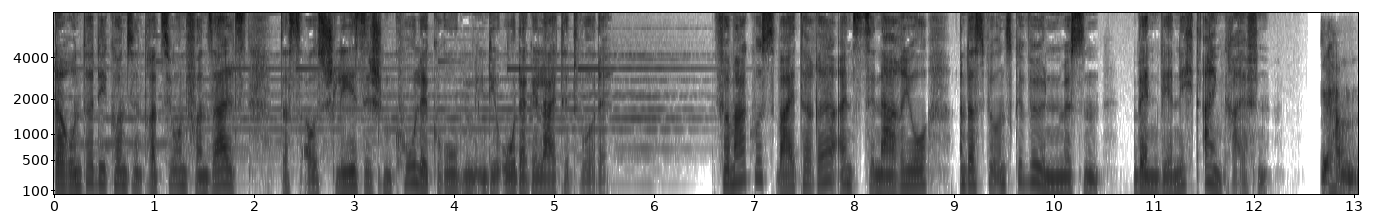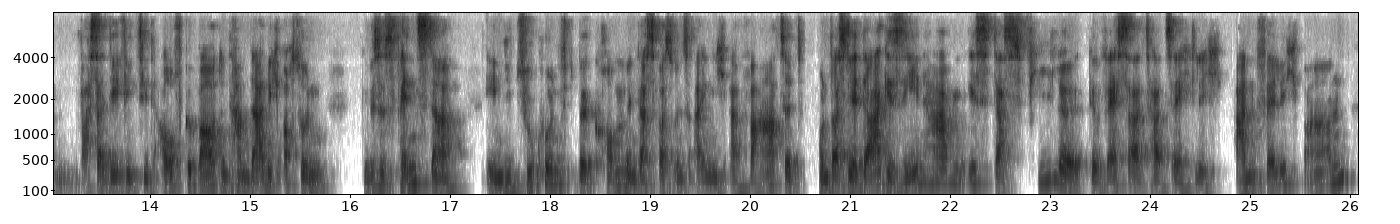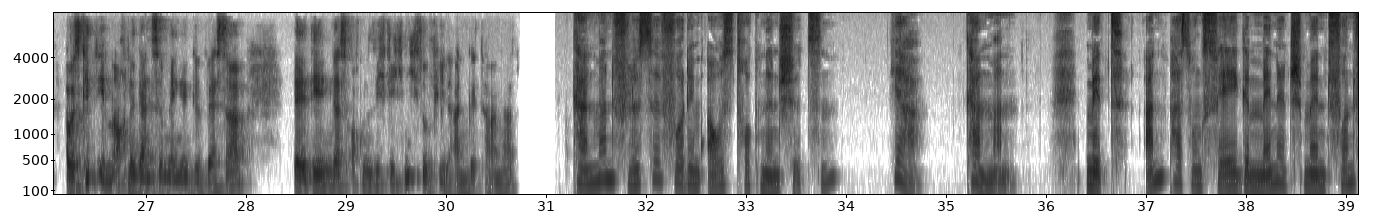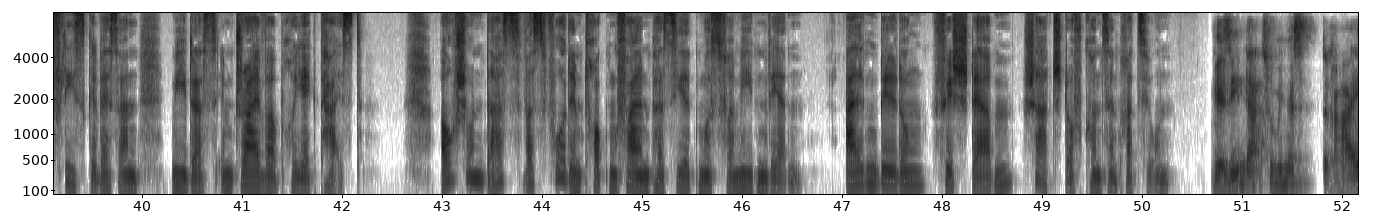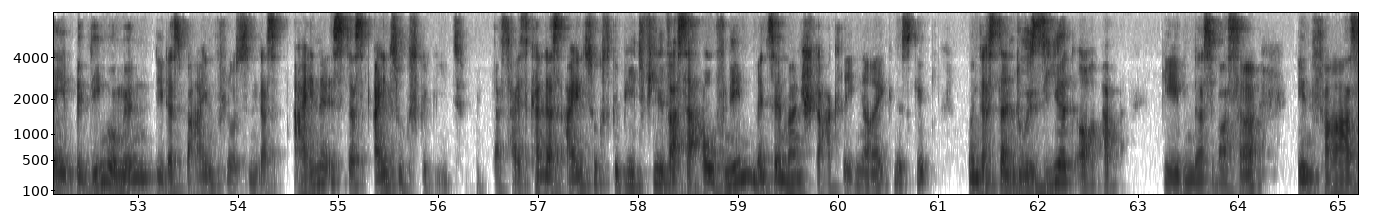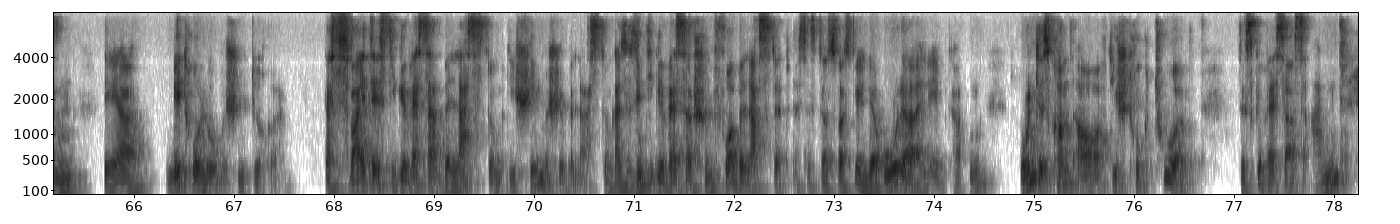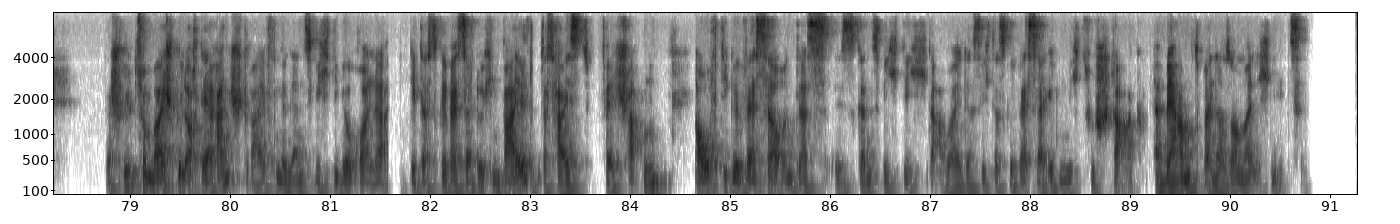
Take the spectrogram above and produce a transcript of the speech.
Darunter die Konzentration von Salz, das aus schlesischen Kohlegruben in die Oder geleitet wurde. Für Markus Weitere ein Szenario, an das wir uns gewöhnen müssen, wenn wir nicht eingreifen. Wir haben Wasserdefizit aufgebaut und haben dadurch auch so ein gewisses Fenster in die Zukunft bekommen, in das, was uns eigentlich erwartet. Und was wir da gesehen haben, ist, dass viele Gewässer tatsächlich anfällig waren. Aber es gibt eben auch eine ganze Menge Gewässer, äh, denen das offensichtlich nicht so viel angetan hat. Kann man Flüsse vor dem Austrocknen schützen? Ja, kann man. Mit anpassungsfähigem Management von Fließgewässern, wie das im Driver-Projekt heißt. Auch schon das, was vor dem Trockenfallen passiert, muss vermieden werden. Algenbildung, Fischsterben, Schadstoffkonzentration. Wir sehen da zumindest drei Bedingungen, die das beeinflussen. Das eine ist das Einzugsgebiet. Das heißt, kann das Einzugsgebiet viel Wasser aufnehmen, wenn es denn mal ein Starkregenereignis gibt, und das dann dosiert auch abgeben, das Wasser, in Phasen der meteorologischen Dürre. Das zweite ist die Gewässerbelastung, die chemische Belastung. Also sind die Gewässer schon vorbelastet? Das ist das, was wir in der Oder erlebt hatten. Und es kommt auch auf die Struktur des Gewässers an. Da spielt zum Beispiel auch der Randstreifen eine ganz wichtige Rolle. Geht das Gewässer durch den Wald, das heißt, fällt Schatten auf die Gewässer und das ist ganz wichtig dabei, dass sich das Gewässer eben nicht zu stark erwärmt bei einer sommerlichen Hitze.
